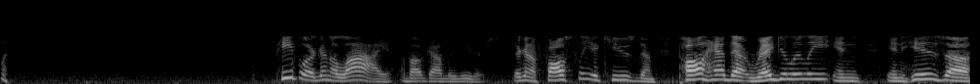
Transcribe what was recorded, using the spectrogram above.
People are going to lie about godly leaders. They're going to falsely accuse them. Paul had that regularly in in his uh,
